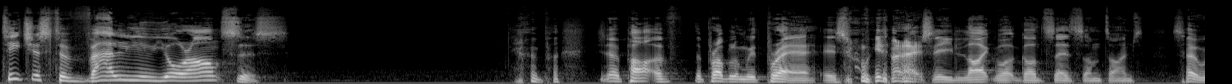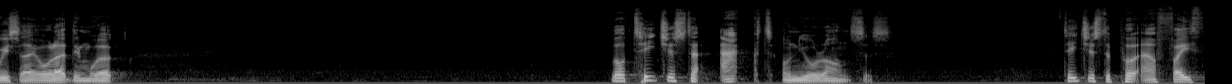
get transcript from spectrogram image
Teach us to value your answers. you know, part of the problem with prayer is we don't actually like what God says sometimes. So we say, oh, that didn't work. Lord, teach us to act on your answers. Teach us to put our faith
